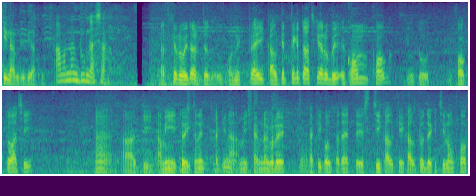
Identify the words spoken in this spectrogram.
কি নাম দিদি আপনি? আমার নাম ডুনা সাহা। আজকের ওয়েদার অনেকটাই কালকের থেকে তো আজকে আরও কম ফগ কিন্তু ফক তো আছেই। হ্যাঁ আর কি? আমি তো এখানে থাকি না আমি শ্যামনগরে থাকি কলকাতায় তো এসছি কালকে কালকেও দেখেছিলাম ফক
